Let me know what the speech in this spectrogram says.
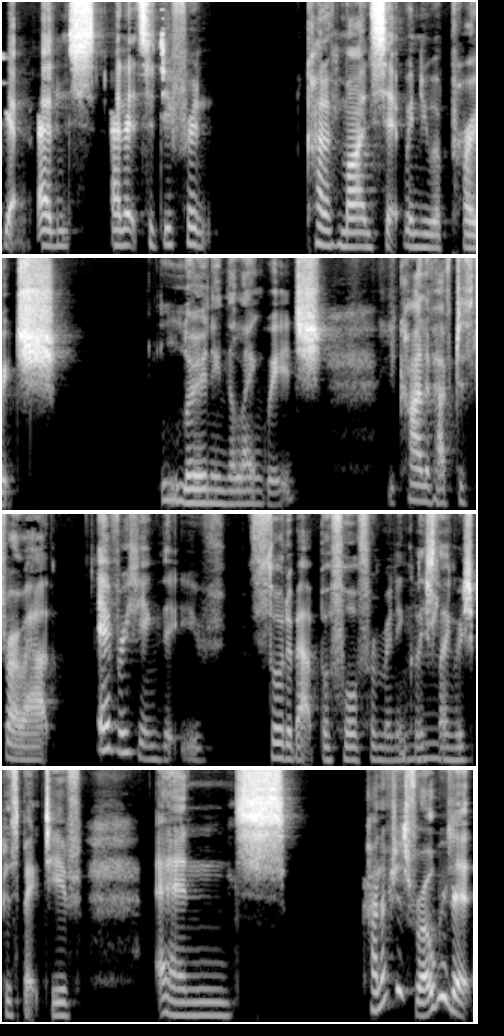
Yeah. And and it's a different kind of mindset when you approach learning the language. You kind of have to throw out everything that you've thought about before from an English mm. language perspective and kind of just roll with it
